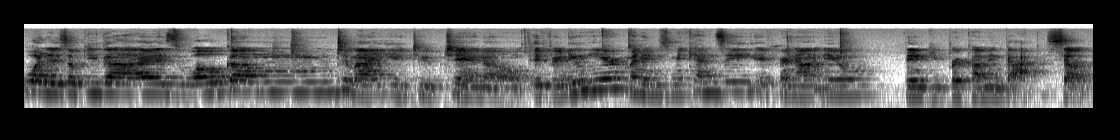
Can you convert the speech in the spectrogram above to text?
What is up you guys? Welcome to my YouTube channel. If you're new here, my name is Makenzie. If you're not new, thank you for coming back. So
